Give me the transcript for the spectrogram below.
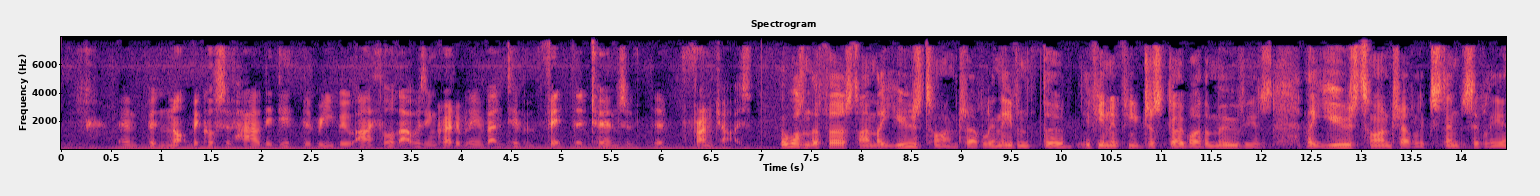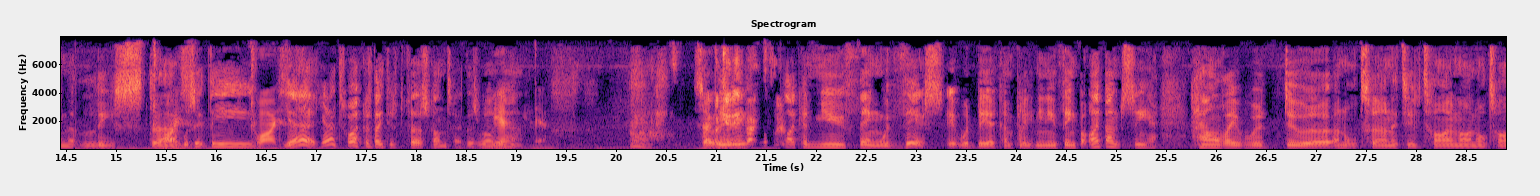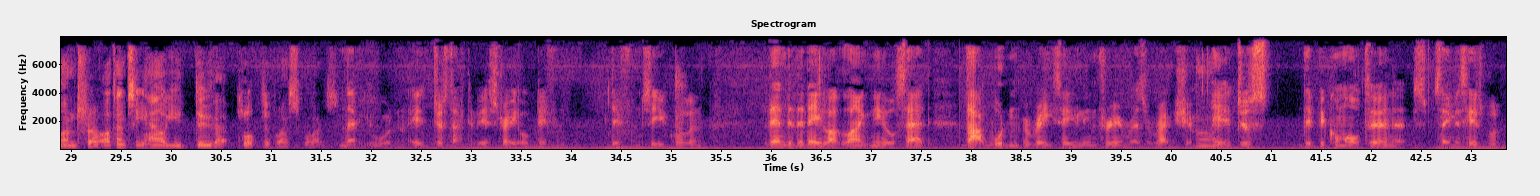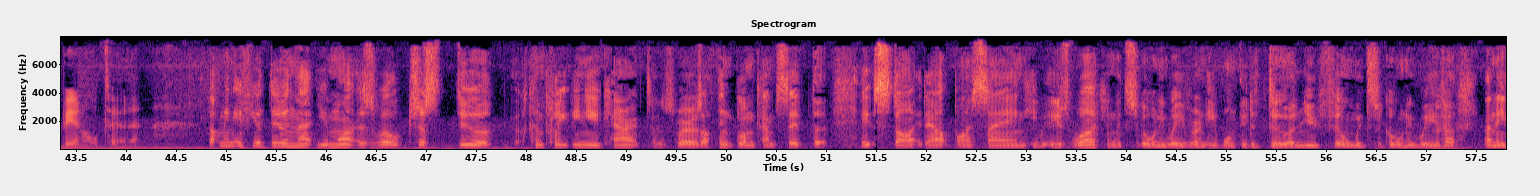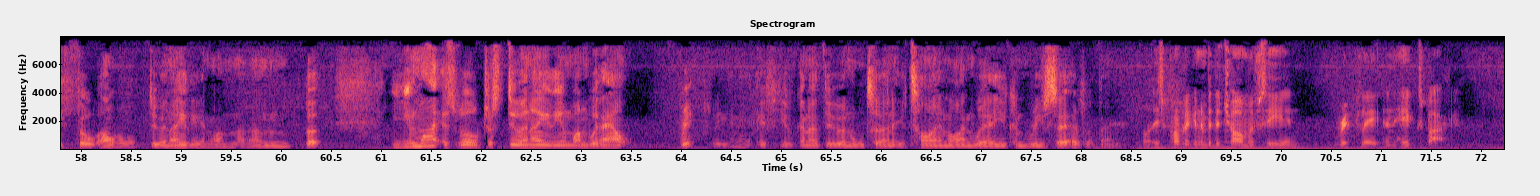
um, but not because of how they did the reboot. I thought that was incredibly inventive and fit the terms of the franchise. It wasn't the first time they used time travel, and even the if you if you just go by the movies, they used time travel extensively in at least uh, was it the Twice. Yeah, yeah, twice because they did First Contact as well. Yeah. yeah. Yeah. So But it, getting it back wasn't like a new thing. With this, it would be a completely new thing. But I don't see how they would do a, an alternative timeline or time travel. I don't see how you'd do that plot device wise. No, you wouldn't. It'd just have to be a straight up different different sequel. And at the end of the day, like like Neill said, that wouldn't erase Alien Three and Resurrection. Mm. It just they'd become alternates, same as his would be an alternate. But I mean, if you're doing that, you might as well just do a, a completely new characters. Whereas I think Blomkamp said that it started out by saying he, he was working with Sigourney Weaver and he wanted to do a new film with Sigourney Weaver. And he thought, oh, we'll do an Alien one. Um, but you might as well just do an Alien one without Ripley in it if you're going to do an alternative timeline where you can reset everything. Well, it's probably going to be the charm of seeing Ripley and Hicks back.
